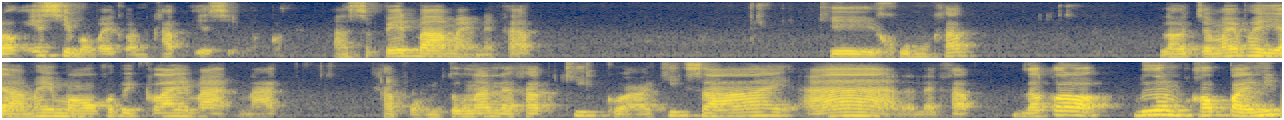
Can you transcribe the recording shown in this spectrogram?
ลอง S 10ออกไปก่อนครับ S 10ออกก่อนอ่าสเปซบาร์ใหม่นะครับโอเคคุมครับ เราจะไม่พยายามให้เมาส์เข้าไปใกล้มากนักครับผมตรงนั้นแหละครับคลิกขวาคลิกซ้ายอ่านั่นแหละครับ แล้วก็เลื่อนเข้าไปนิด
